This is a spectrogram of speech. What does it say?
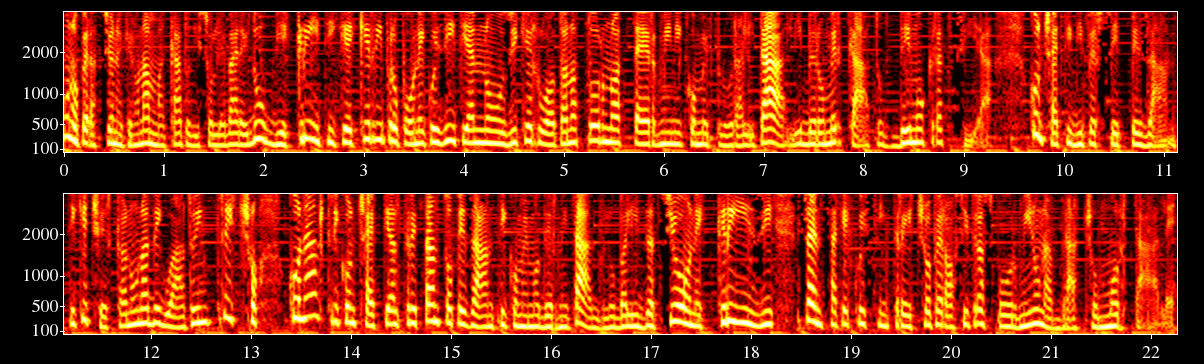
Un'operazione che non ha mancato di sollevare dubbi e critiche che ripropone quesiti annosi che ruotano attorno a termini come pluralità, libero mercato, democrazia. Concetti di per sé pesanti che cercano un adeguato adeguato intreccio con altri concetti altrettanto pesanti come modernità, globalizzazione, crisi, senza che questo intreccio però si trasformi in un abbraccio mortale.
